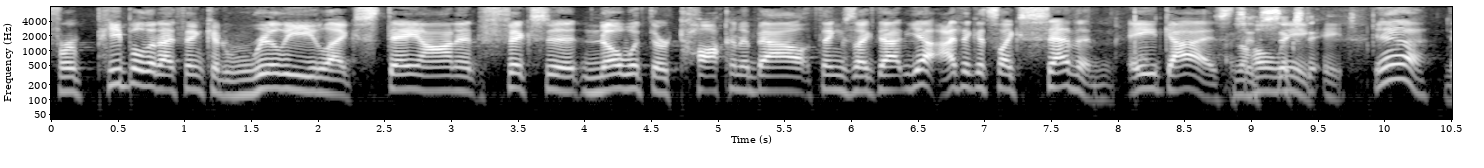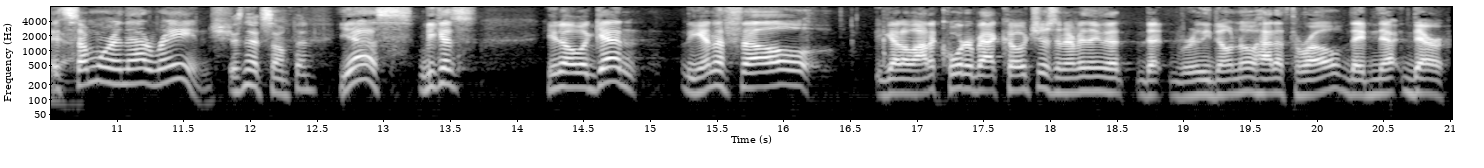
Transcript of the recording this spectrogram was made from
for people that I think could really like stay on it, fix it, know what they're talking about, things like that. Yeah, I think it's like seven, eight guys in I the whole six league. to eight. Yeah, Yeah. it's somewhere in that range. Isn't that something? Yes, because you know, again, the NFL, you got a lot of quarterback coaches and everything that, that really don't know how to throw. They've ne- they're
